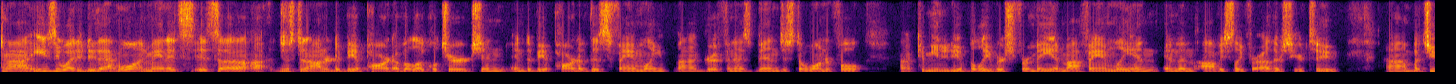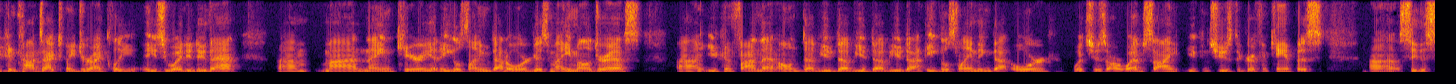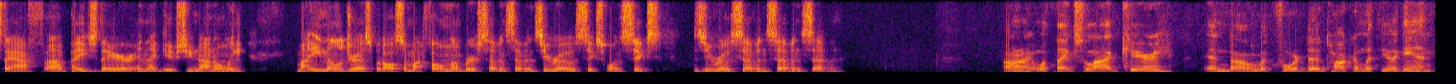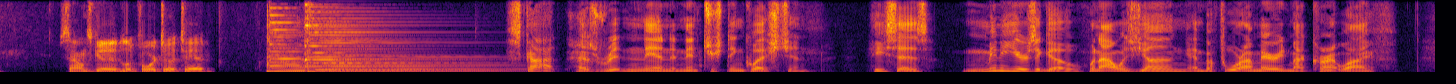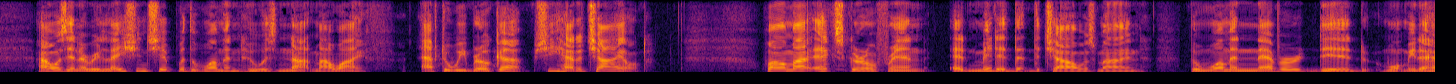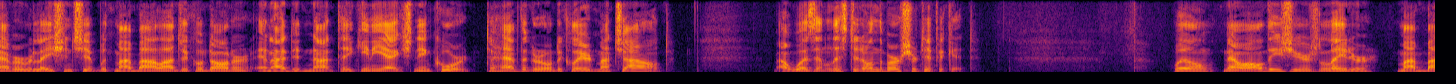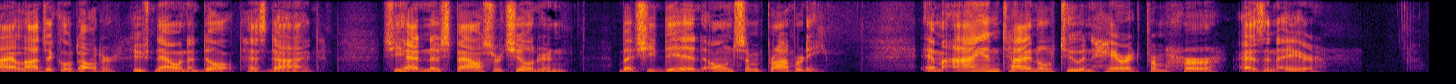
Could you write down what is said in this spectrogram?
Ah, easy way to do that. One, man, it's it's uh, just an honor to be a part of a local church and and to be a part of this family. Uh, Griffin has been just a wonderful uh, community of believers for me and my family, and and then obviously for others here too. Um, but you can contact me directly. Easy way to do that. Um, my name, Kerry at eagleslanding.org, is my email address. Uh, you can find that on www.eagleslanding.org, which is our website. You can choose the Griffin campus, uh, see the staff uh, page there, and that gives you not only my email address, but also my phone number, 770 616 0777. All right. Well, thanks a lot, Kerry, and I'll look forward to talking with you again. Sounds good. Look forward to it, Ted. Scott has written in an interesting question. He says, Many years ago, when I was young and before I married my current wife, I was in a relationship with a woman who was not my wife. After we broke up, she had a child. While my ex girlfriend admitted that the child was mine, the woman never did want me to have a relationship with my biological daughter, and I did not take any action in court to have the girl declared my child. I wasn't listed on the birth certificate. Well, now all these years later, my biological daughter, who's now an adult, has died. She had no spouse or children, but she did own some property. Am I entitled to inherit from her as an heir.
